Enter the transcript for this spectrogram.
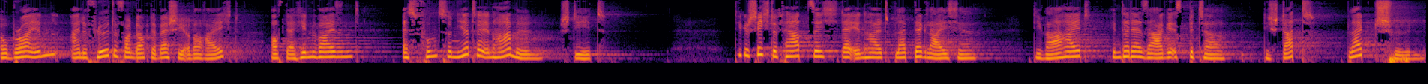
O'Brien eine Flöte von Dr. Beshi überreicht, auf der hinweisend es funktionierte in Hameln steht. Die Geschichte färbt sich, der Inhalt bleibt der gleiche. Die Wahrheit hinter der Sage ist bitter. Die Stadt bleibt schön.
